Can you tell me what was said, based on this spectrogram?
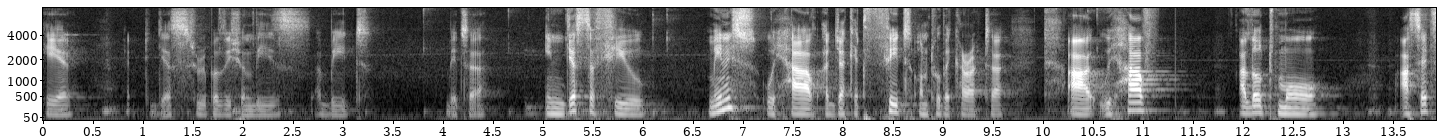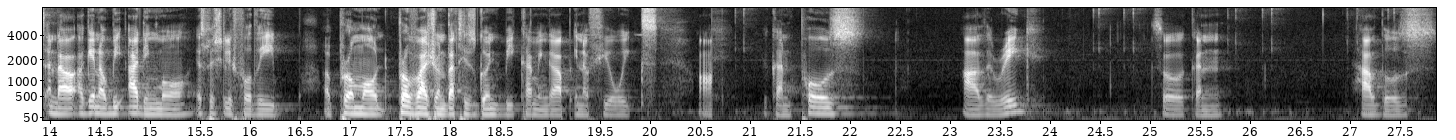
here to just reposition these a bit better in just a few minutes, we have a jacket fit onto the character. Uh, we have a lot more assets and uh, again I'll be adding more especially for the uh, pro mode pro version that is going to be coming up in a few weeks uh, you can pause uh, the rig. So you can have those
